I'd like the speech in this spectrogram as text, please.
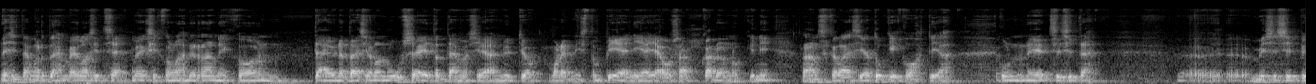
Ja sitä varten meillä on sitten se Meksikonlahden rannikko on täynnä, tai siellä on useita tämmöisiä, nyt jo monet niistä on pieniä ja osa kadonnutkin, niin ranskalaisia tukikohtia, kun ne etsi sitä Mississippi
